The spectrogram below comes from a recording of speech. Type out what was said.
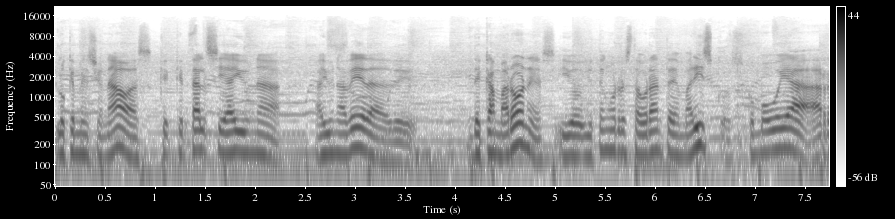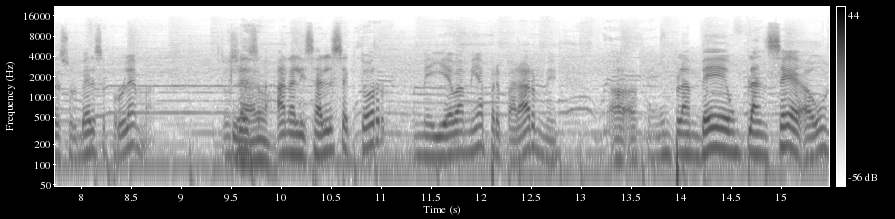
Lo que mencionabas, ¿qué, qué tal si hay una, hay una veda de, de camarones y yo, yo tengo un restaurante de mariscos? ¿Cómo voy a, a resolver ese problema? Entonces, Claro. analizar el sector me lleva a mí a prepararme con un plan B, un plan C aún,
